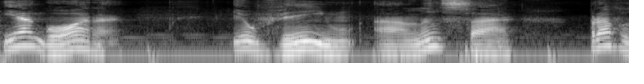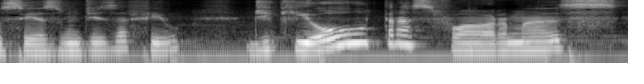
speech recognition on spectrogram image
E agora eu venho a lançar para vocês um desafio de que outras formas,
